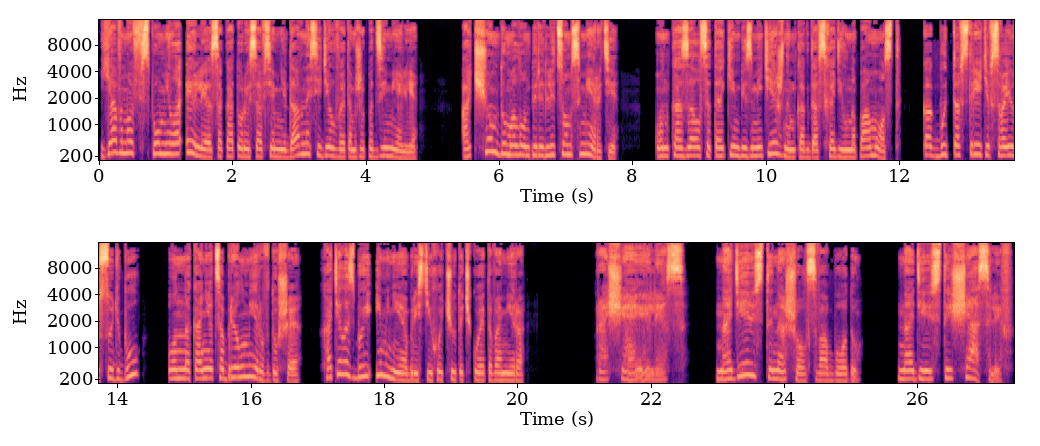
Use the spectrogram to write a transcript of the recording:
Я вновь вспомнила Элиаса, который совсем недавно сидел в этом же подземелье. О чем думал он перед лицом смерти? Он казался таким безмятежным, когда всходил на помост, как будто, встретив свою судьбу, он, наконец, обрел мир в душе. Хотелось бы и мне обрести хоть чуточку этого мира — Прощай, Элис. Надеюсь, ты нашел свободу. Надеюсь, ты счастлив.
